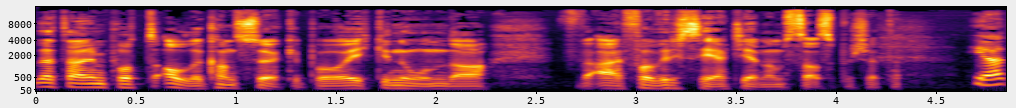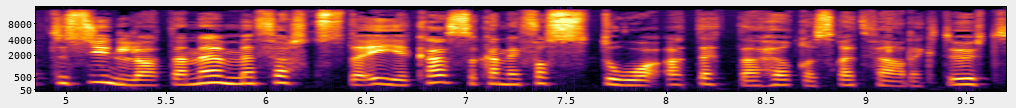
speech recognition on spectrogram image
dette er en pott alle kan søke på, og ikke noen da er favorisert gjennom statsbudsjettet? Ja, Tilsynelatende med første øyekast så kan jeg forstå at dette høres rettferdig ut.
